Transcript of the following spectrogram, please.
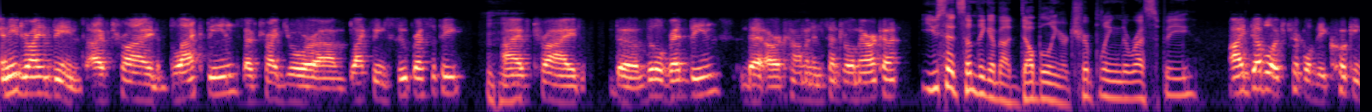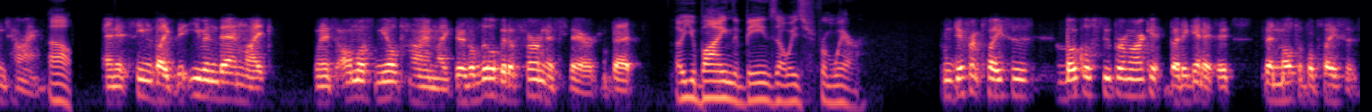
Any dried beans. I've tried black beans. I've tried your um, black bean soup recipe. Mm-hmm. I've tried the little red beans that are common in Central America. You said something about doubling or tripling the recipe. I double or triple the cooking time. Oh. And it seems like the, even then, like when it's almost mealtime, like there's a little bit of firmness there that. Are you buying the beans always from where? From different places local supermarket, but again, it, it's been multiple places.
